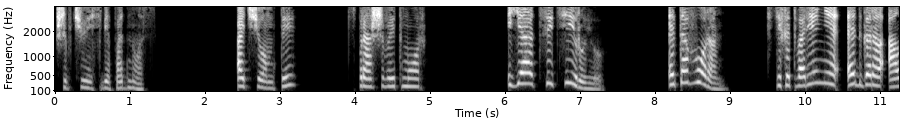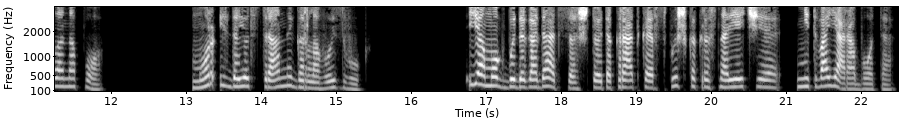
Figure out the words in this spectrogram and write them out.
Шепчу я себе под нос. «О чем ты?» — спрашивает Мор. «Я цитирую. Это «Ворон», стихотворение Эдгара Аллана По. Мор издает странный горловой звук. Я мог бы догадаться, что эта краткая вспышка красноречия не твоя работа.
